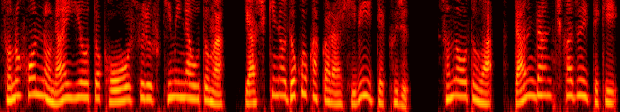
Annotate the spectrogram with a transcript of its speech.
その本の内容と呼応する不気味な音が屋敷のどこかから響いてくる。その音はだんだん近づいてき、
